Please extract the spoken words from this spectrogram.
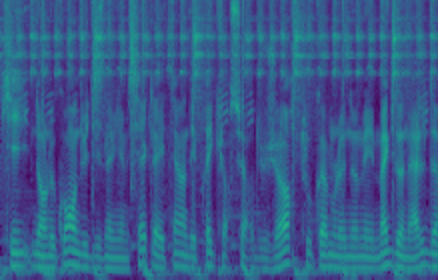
qui, dans le courant du 19e siècle, a été un des précurseurs du genre, tout comme le nommé MacDonald,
